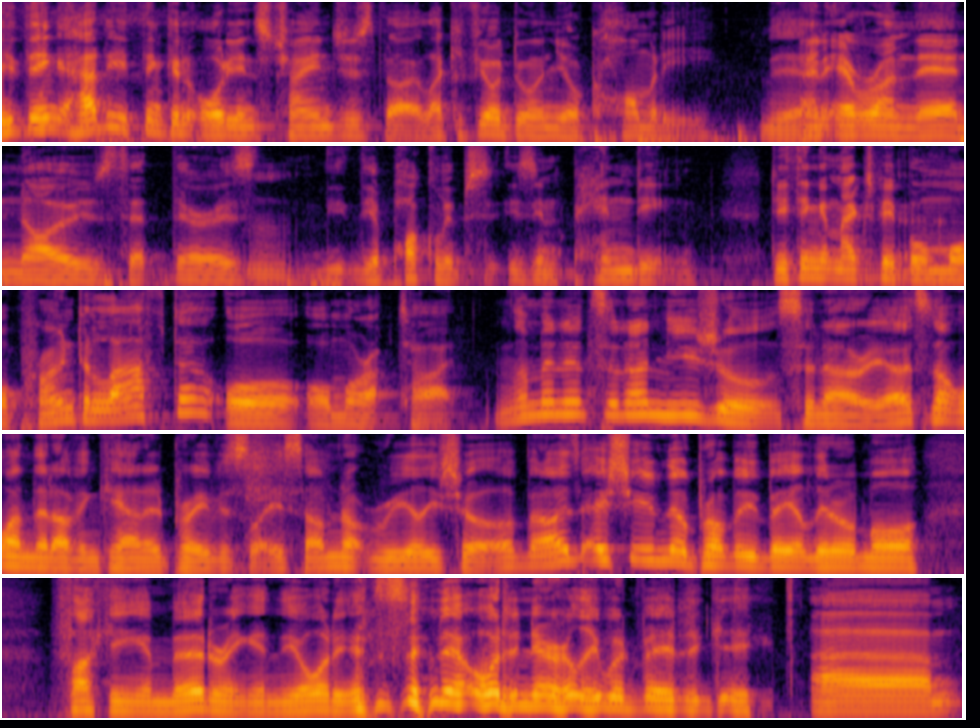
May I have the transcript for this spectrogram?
you think? How do you think an audience changes though? Like if you're doing your comedy, Yeah. Mm. and everyone there knows that there is the, the apocalypse is impending. Do you think it makes people more prone to laughter or or more uptight? I mean, it's an unusual scenario. It's not one that I've encountered previously, so I'm not really sure. But I assume there'll probably be a little more fucking and murdering in the audience than there ordinarily would be at a gig. Um,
